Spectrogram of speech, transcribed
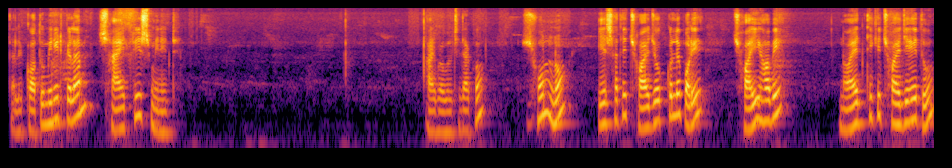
তাহলে কত মিনিট পেলাম? সাঁত্রিশ মিনিট। আরেকবার বলছি, দেখো, শূন্য, এর সাথে ছয় যোগ করলে পরে ছয়ই হবে। নয়ের থেকে ছয় যেহেতু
